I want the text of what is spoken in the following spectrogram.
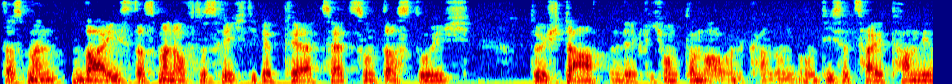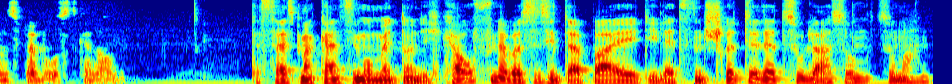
dass man weiß, dass man auf das richtige Pferd setzt und das durch durch Daten wirklich untermauern kann. Und, und diese Zeit haben wir uns bewusst genommen. Das heißt, man kann es im Moment noch nicht kaufen, aber Sie sind dabei, die letzten Schritte der Zulassung zu machen.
